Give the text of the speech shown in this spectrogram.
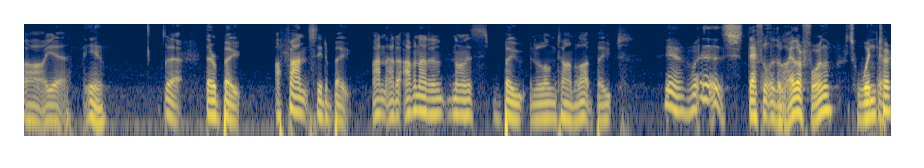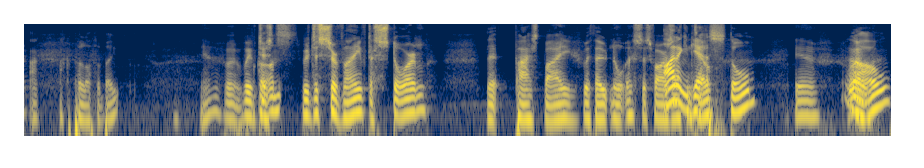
Oh yeah, yeah, Look, they're a boot. I fancied a boot. I haven't had a, I haven't had a nice boot in a long time. I like boots. yeah. Well, it's definitely the Like- weather for them. It's winter. I, I could pull off a boot. Yeah, we- we've just we've just survived a storm that passed by without notice, as far as I I, didn't can get tell. a storm. Yeah. Well,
